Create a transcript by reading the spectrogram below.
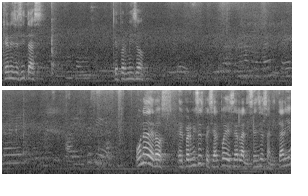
¿Qué necesitas? ¿Qué permiso? Una de dos. El permiso especial puede ser la licencia sanitaria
